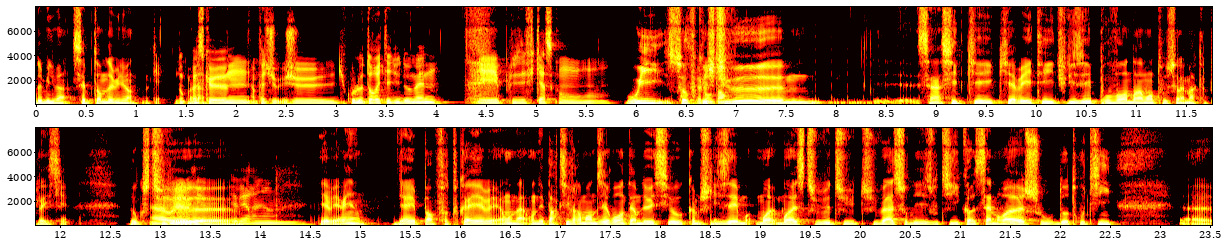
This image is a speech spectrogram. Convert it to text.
2020, septembre 2020. Ok. Donc voilà. parce que en fait, je, je, du coup, l'autorité du domaine est plus efficace qu'on. Oui, sauf que si tu veux, euh, c'est un site qui, est, qui, avait été utilisé pour vendre avant tout sur la marketplace. Okay. Donc, si Ah tu ouais, veux, il euh, y avait rien. il y avait rien. Il y avait pas, enfin, en tout cas, il y avait- on, a- on est parti vraiment de zéro en termes de SEO. Comme je te disais, moi, moi, si tu veux, tu, tu vas sur des outils comme SEMrush ou d'autres outils. Euh,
